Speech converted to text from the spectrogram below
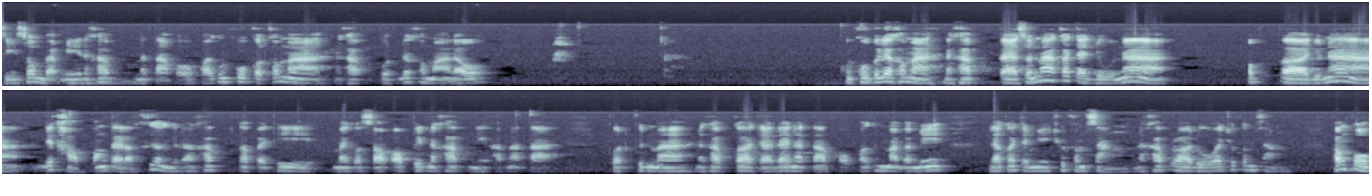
สีส้มแบบนี้นะครับหน้าตา PowerPoint คุณครูกดเข้ามานะครับ กดเลือกเข้ามาแล้ว คุณครูไปเลือกเข้ามานะครับ แต่ส่วนมากก็จะอยู่หน้าอยู่หน้าเดสก์ท็อปของแต่ละเครื่องอยู่แล้วครับ ก็ไปที่ Microsoft Office นะครับนี่ครับหน้าตากดขึ้นมานะครับ ก็จะได้หน้าตา PowerPoint ขึ้นมาแบบนี้ แล้วก็จะมีชุดคำสั่งนะครับรอดูว่าชุดคำสั่ง ของผม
